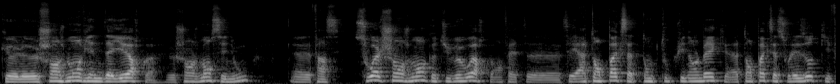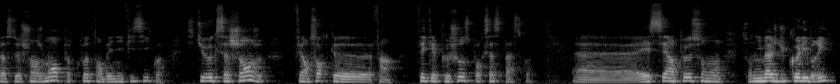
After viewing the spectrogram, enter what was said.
que le changement vienne d'ailleurs. Le changement, c'est nous. Euh, enfin, soit le changement que tu veux voir, quoi, en fait. Euh, c'est attends pas que ça te tombe tout cuit dans le bec, attends pas que ça soit les autres qui fassent le changement pour que toi t'en bénéficies, quoi. Si tu veux que ça change, fais en sorte que, enfin, fais quelque chose pour que ça se passe, quoi. Euh, et c'est un peu son, son, image du colibri.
